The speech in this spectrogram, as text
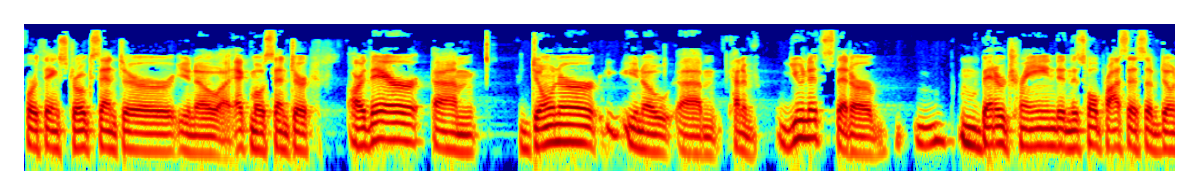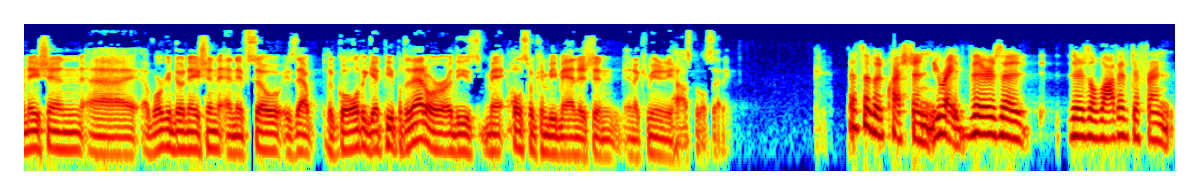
for things, stroke center, you know, uh, ECMO center. Are there um, donor, you know, um, kind of units that are better trained in this whole process of donation, uh, of organ donation? And if so, is that the goal to get people to that, or are these ma- also can be managed in, in a community hospital setting? That's a good question. You're right. There's a there's a lot of different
